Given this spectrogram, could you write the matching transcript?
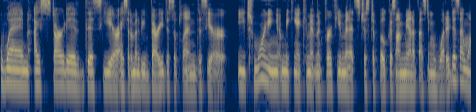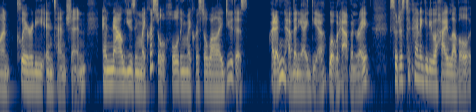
when I started this year, I said, I'm going to be very disciplined this year. Each morning, making a commitment for a few minutes just to focus on manifesting what it is I want, clarity, intention, and now using my crystal, holding my crystal while I do this. I didn't have any idea what would happen, right? So just to kind of give you a high level,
